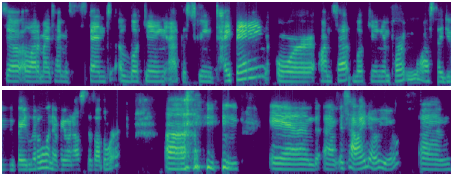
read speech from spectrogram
so a lot of my time is spent uh, looking at the screen typing or on set looking important whilst I do very little and everyone else does all the work. Um, and um, it's how I know you. Um,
